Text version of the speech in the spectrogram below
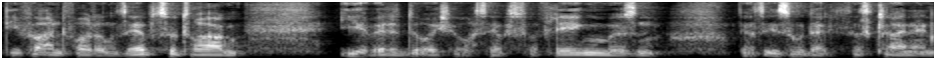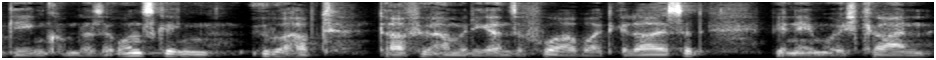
die Verantwortung selbst zu tragen. Ihr werdet euch auch selbst verpflegen müssen. Das ist so das kleine Entgegenkommen, das ihr uns gegenüber habt. Dafür haben wir die ganze Vorarbeit geleistet. Wir nehmen euch kein,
